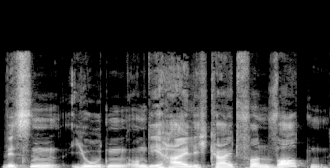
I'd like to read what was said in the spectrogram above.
wissen Juden um die Heiligkeit von Worten.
